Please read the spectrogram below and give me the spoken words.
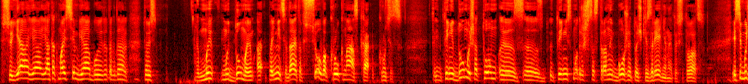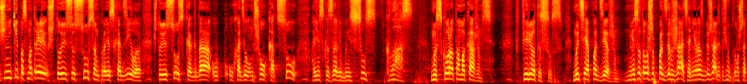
все я, я, я, как моя семья будет? И так далее. То есть мы, мы думаем, а, поймите, да, это все вокруг нас крутится. Ты, ты не думаешь о том, э, э, ты не смотришь со стороны Божьей точки зрения на эту ситуацию. Если бы ученики посмотрели, что с Иисусом происходило, что Иисус, когда уходил, Он шел к Отцу, они сказали бы, Иисус, класс, мы скоро там окажемся. Вперед, Иисус, мы тебя поддержим. Вместо того, чтобы поддержать, они разбежались. Почему? Потому что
